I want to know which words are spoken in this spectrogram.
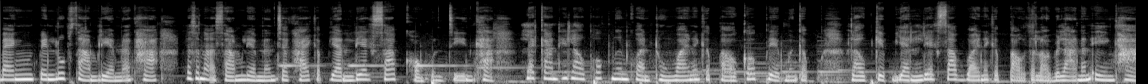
แบงค์เป็นรูปสามเหลี่ยมนะคะ ลักษณะสามเหลี่ยมนั้นจะคล้ายกับยันเรียกทรัพย์ของคนจีนค่ะ และการที่เราพกเงินขวัญถุงไว้ในกระเป๋าก็เปรียบเหมือนกับเราเก็บยันเรียกทรัพย์ไว้ในกระเป๋าตลอดเวลานั่นเองค่ะ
